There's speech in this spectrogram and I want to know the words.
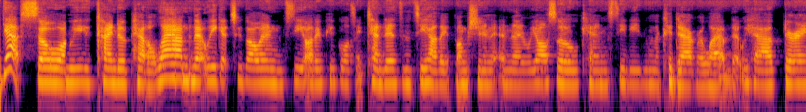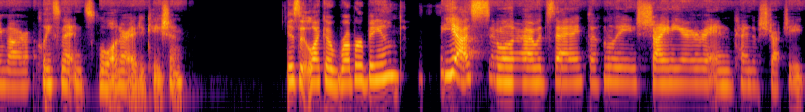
Yes. So uh, we kind of have a lab that we get to go and see other people's tendons and see how they function. And then we also can see these in the cadaver lab that we have during our placement in school and our education. Is it like a rubber band? Yes, similar, I would say. Definitely shinier and kind of stretchy.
